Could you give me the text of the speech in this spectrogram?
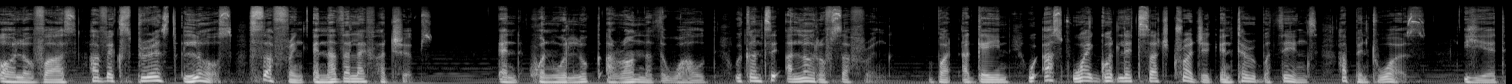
All of us have experienced loss, suffering, and other life hardships. And when we look around at the world, we can see a lot of suffering. But again, we ask why God let such tragic and terrible things happen to us. Yet,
